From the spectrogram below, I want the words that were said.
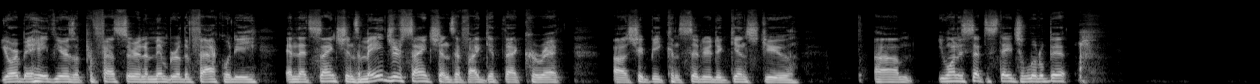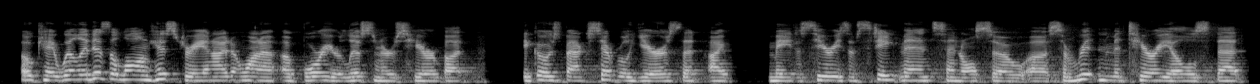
your behavior as a professor and a member of the faculty, and that sanctions, major sanctions, if I get that correct, uh, should be considered against you. Um, you want to set the stage a little bit? Okay, well, it is a long history, and I don't want to uh, bore your listeners here, but it goes back several years that I made a series of statements and also uh, some written materials that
